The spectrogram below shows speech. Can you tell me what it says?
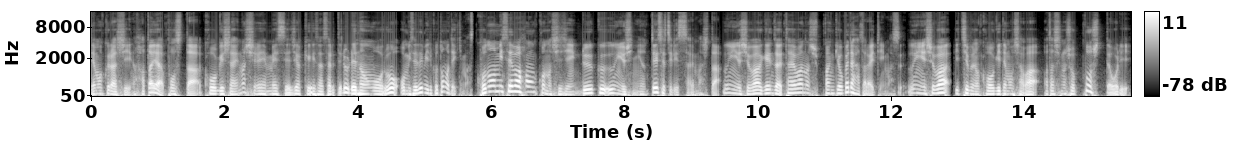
デモクラシーの旗やポスター、抗議者への支援メッセージが掲載されているレノンウォールをお店で見ることもできます。このお店は香港の詩人、ルーク・ウンユ氏によって設立されました。ウンユ氏は現在台湾の出版業界で働いています。ウンユ氏は一部の抗議デモ者は私のショップを知っており、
